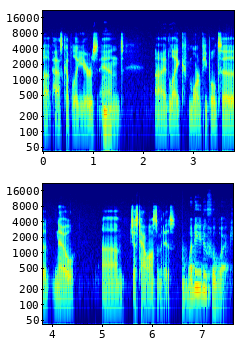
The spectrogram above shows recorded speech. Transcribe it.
uh, past couple of years, Mhm. and I'd like more people to know um, just how awesome it is. What do you do for work?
